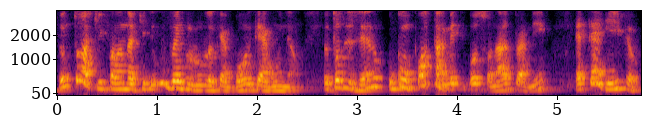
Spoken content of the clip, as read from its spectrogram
Eu não estou aqui falando aqui do governo Lula que é bom e que é ruim, não. Eu estou dizendo o comportamento de Bolsonaro, para mim, é terrível.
